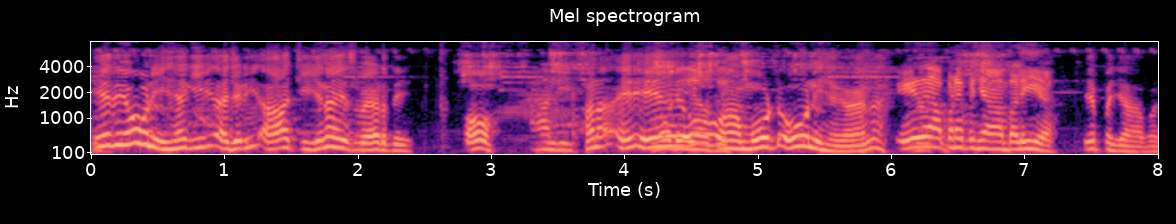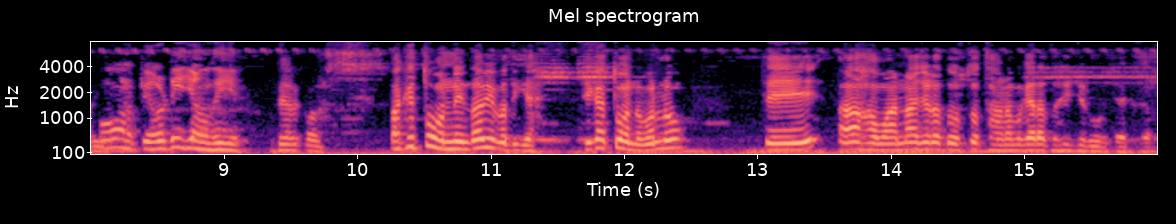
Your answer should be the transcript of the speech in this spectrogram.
ਇਹਦੇ ਉਹ ਨਹੀਂ ਹੈਗੀ ਜਿਹੜੀ ਆਹ ਚੀਜ਼ ਨਾ ਇਸ ਬੈੜ ਤੇ। ਉਹ ਹਾਂਜੀ। ਹਨਾ ਇਹ ਆ ਉਹ ਹਾਂ ਮੋਟ ਉਹ ਨਹੀਂ ਹੈਗਾ ਹੈ ਨਾ ਇਹ ਤਾਂ ਆਪਣੇ ਪੰਜਾਬ ਵਾਲੀ ਆ। ਇਹ ਪੰਜਾਬ ਵਾਲੀ। ਉਹ ਹੁਣ ਪਿਓਰਟੀ ਚ ਆਉਂਦੀ ਹੈ ਬਿਲਕੁਲ। ਬਾਕੀ ਧੁੰਨ ਇਹਦਾ ਵੀ ਵਧੀਆ। ਠੀਕ ਆ ਧੁੰਨ ਵੱਲੋਂ। ਤੇ ਆ ਹਵਾਨਾ ਜਿਹੜਾ ਦੋਸਤੋ ਥਣ ਵਗੈਰਾ ਤੁਸੀਂ ਜ਼ਰੂਰ ਚੈੱਕ ਕਰੋ।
